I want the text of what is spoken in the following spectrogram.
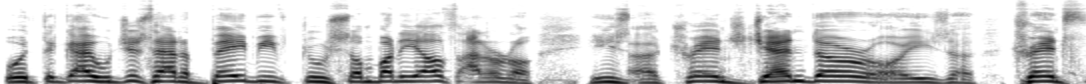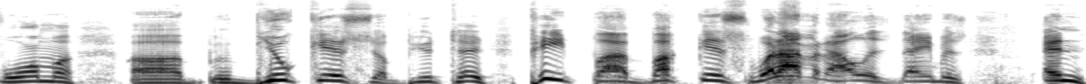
with the guy who just had a baby through somebody else. I don't know. He's a transgender or he's a transformer. Uh, Bucus, or Pete Buckus, whatever the hell his name is and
